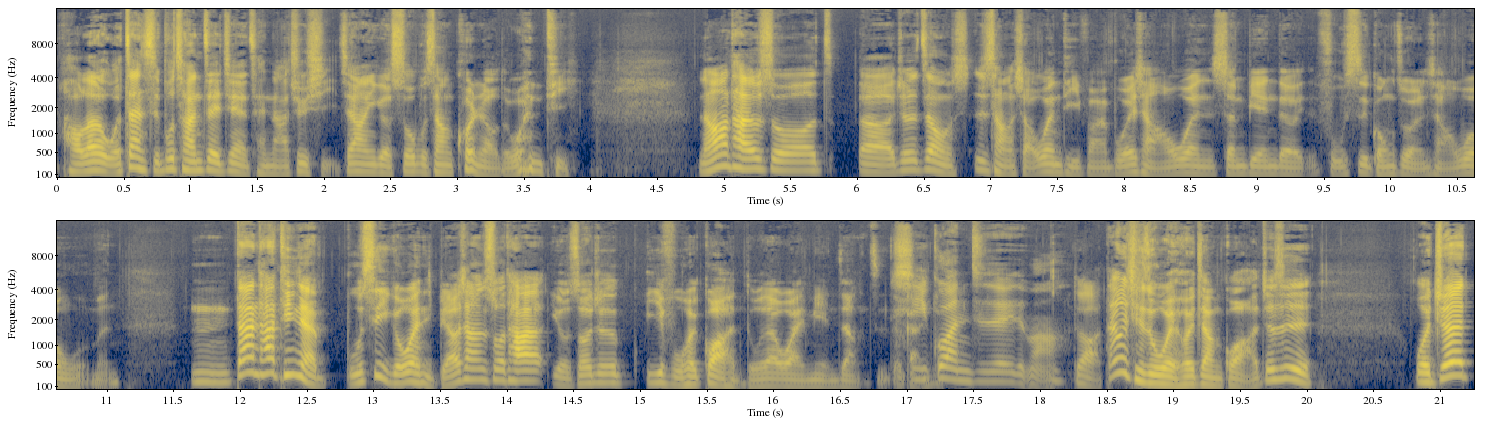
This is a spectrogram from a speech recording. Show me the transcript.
好了，我暂时不穿这件才拿去洗，这样一个说不上困扰的问题。然后他就说，呃，就是这种日常小问题，反而不会想要问身边的服饰工作人，想要问我们。嗯，但是他听起来不是一个问题，比较像是说他有时候就是衣服会挂很多在外面这样子的习惯之类的吗？对啊，但是其实我也会这样挂，就是我觉得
